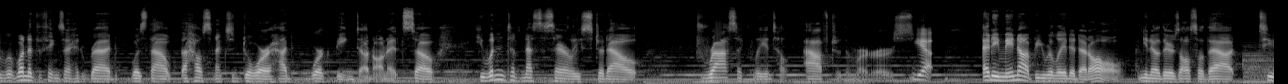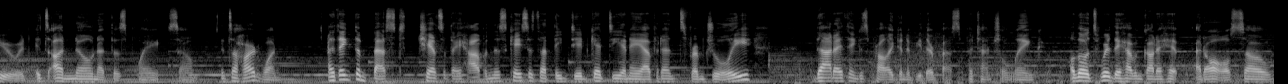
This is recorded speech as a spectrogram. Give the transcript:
one of the things I had read was that the house next door had work being done on it. So he wouldn't have necessarily stood out drastically until after the murders. Yeah. And he may not be related at all. You know, there's also that too. It- It's unknown at this point. So it's a hard one. I think the best chance that they have in this case is that they did get DNA evidence from Julie. That I think is probably going to be their best potential link. Although it's weird they haven't got a hit at all. So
